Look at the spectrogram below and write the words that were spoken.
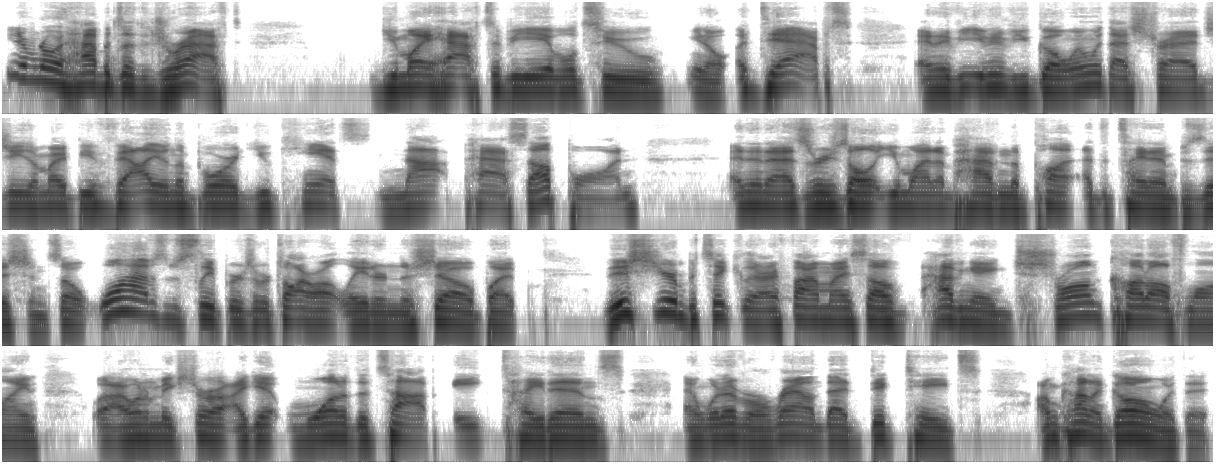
you never know what happens at the draft. You might have to be able to, you know, adapt and if even if you go in with that strategy, there might be value on the board you can't not pass up on. And then as a result, you might up having the punt at the tight end position. So we'll have some sleepers we're talking about later in the show. But this year in particular, I find myself having a strong cutoff line. I want to make sure I get one of the top eight tight ends and whatever round that dictates, I'm kind of going with it.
